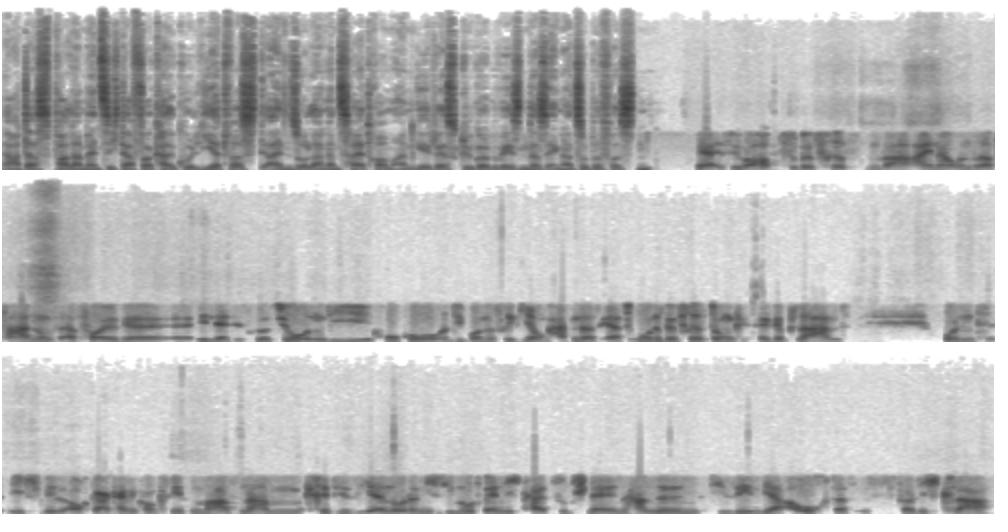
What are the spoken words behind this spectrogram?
Hat das Parlament sich davor kalkuliert, was einen so langen Zeitraum angeht? Wäre es klüger gewesen, das enger zu befristen? Ja, es überhaupt zu befristen war einer unserer Verhandlungserfolge äh, in der Diskussion. Die KOKO und die Bundesregierung hatten das erst ohne Befristung äh, geplant. Und ich will auch gar keine konkreten Maßnahmen kritisieren oder nicht die Notwendigkeit zum schnellen Handeln. Die sehen wir auch. Das ist völlig klar.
